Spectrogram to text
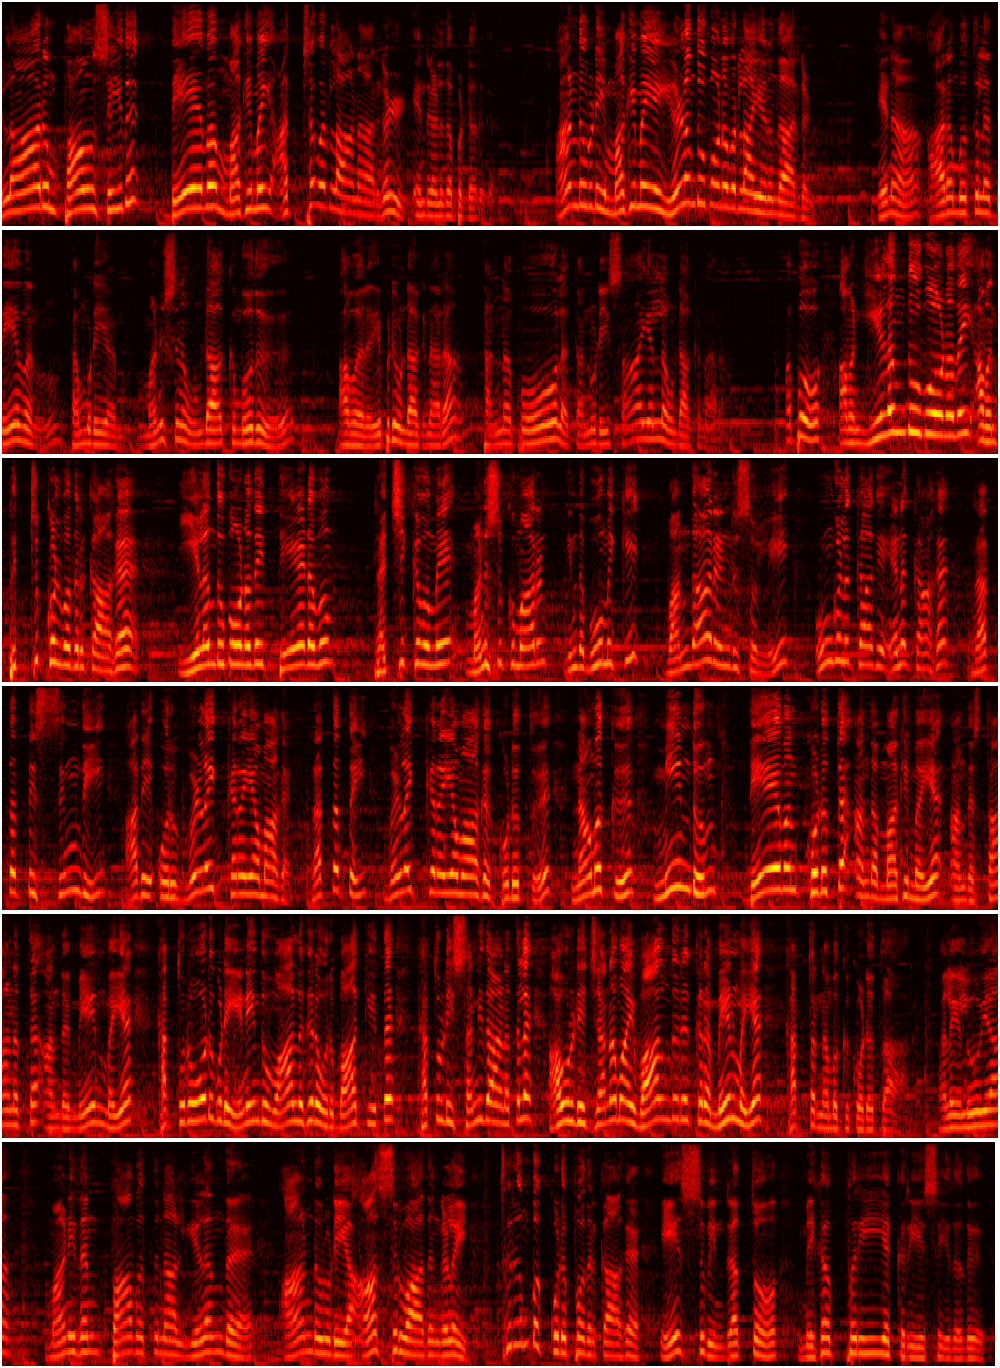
எல்லாரும் பாவம் செய்து தேவ மகிமை அற்றவர்களானார்கள் என்று எழுதப்பட்டிருக்கிறது. ஆண்டவருடைய மகிமையை இழந்து போனவர்களாக இருந்தார்கள். ஏன்னா ஆரம்பத்தில் தேவன் தம்முடைய மனுஷனை உண்டாக்கும் போது அவர் எப்படி உண்டாக்குனாரா? தன்னை போல தன்னுடைய சாயல்ல உண்டாக்குனாரா? அப்போ அவன் இழந்து போனதை அவன் பெற்றுக்கொள்வதற்காக இழந்து போனதை தேடவும் ரட்சிக்கவுமே மனுஷகுமாரன் இந்த பூமிக்கு வந்தார் என்று சொல்லி உங்களுக்காக எனக்காக ரத்தத்தை சிந்தி அதை ஒரு விளைக்கரையமாக ரத்தத்தை விளைக்கரையமாக கொடுத்து நமக்கு மீண்டும் தேவன் கொடுத்த அந்த மகிமையை அந்த ஸ்தானத்தை அந்த மேன்மையை கத்தரோடு கூட இணைந்து வாழுகிற ஒரு பாக்கியத்தை கத்தருடைய சன்னிதானத்தில் அவருடைய ஜனமாய் வாழ்ந்திருக்கிற மேன்மையை கத்தர் நமக்கு கொடுத்தார். அலையலூயா மனிதன் பாவத்தினால் இழந்த ஆண்டவருடைய ஆசிர்வாதங்களை திரும்ப கொடுப்பதற்காக இயேசுவின் ரத்தம் மிகப்பெரிய கிரியை செய்தது.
